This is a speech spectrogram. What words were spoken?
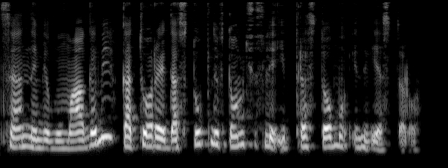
ценными бумагами, которые доступны в том числе и простому инвестору,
